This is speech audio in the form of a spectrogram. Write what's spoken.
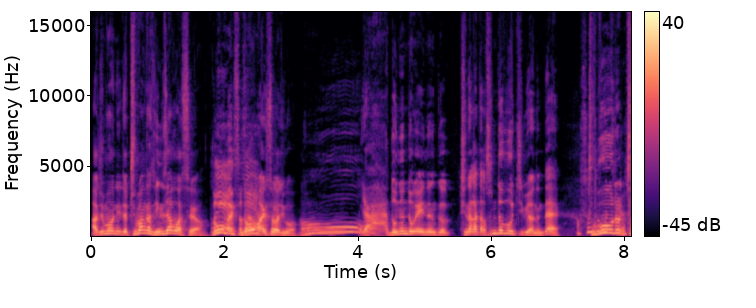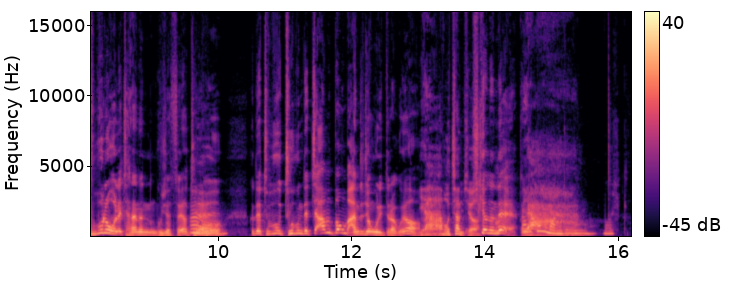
아주머니 이제 주방 가서 인사하고 왔어요. 너무 맛있었어요. 너무 맛있어 가지고. 야 논현동에 있는 그 지나가다가 순두부 집이었는데 아, 두부를. 두부를 원래 잘하는 곳이었어요. 두부. 근데 두부 두부인데 짬뽕 만두 전골 있더라고요. 야, 못 참죠. 시켰는데 짬뽕 야 만두 맛있겠다.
